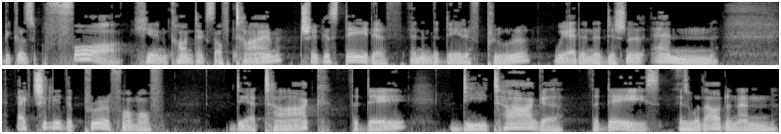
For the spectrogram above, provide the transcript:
Because for here in context of time triggers dative, and in the dative plural we add an additional N. Actually, the plural form of der Tag, the day, die Tage, the days, is without an N.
